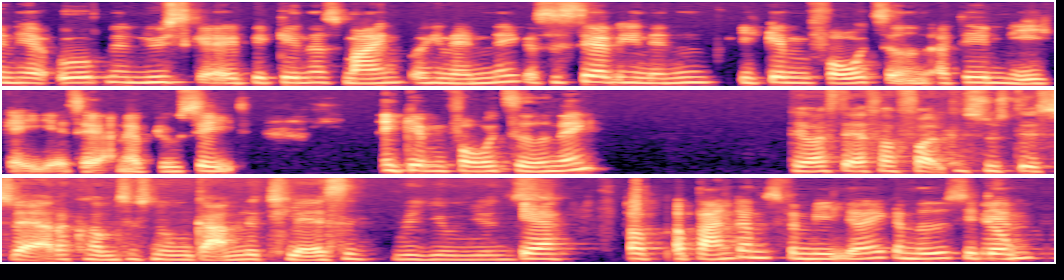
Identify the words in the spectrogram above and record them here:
den her åbne, nysgerrige beginners mind på hinanden. Ikke? Og så ser vi hinanden igennem fortiden, og det er mega irriterende at blive set igennem fortiden. Ikke? Det er også derfor, at folk kan synes, det er svært at komme til sådan nogle gamle klasse-reunions. Ja, og, og barndomsfamilier, ikke? At mødes i Jo. dem.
